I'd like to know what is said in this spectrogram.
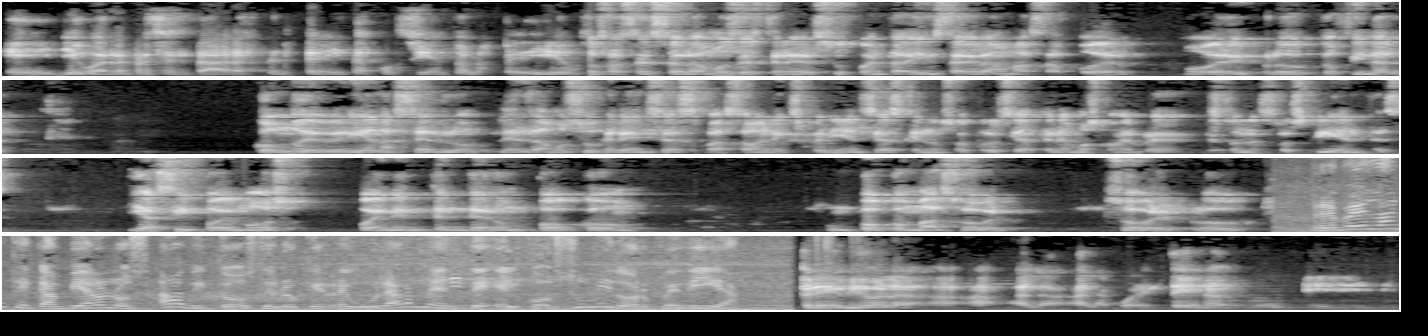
eh, llegó a representar hasta el 30% de los pedidos. Los asesoramos de tener su cuenta de Instagram hasta poder mover el producto final. ¿Cómo deberían hacerlo? Les damos sugerencias basadas en experiencias que nosotros ya tenemos con el resto de nuestros clientes y así podemos, pueden entender un poco, un poco más sobre, sobre el producto. Revelan que cambiaron los hábitos de lo que regularmente el consumidor pedía. Previo a la, a, la, cuarentena, eh,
